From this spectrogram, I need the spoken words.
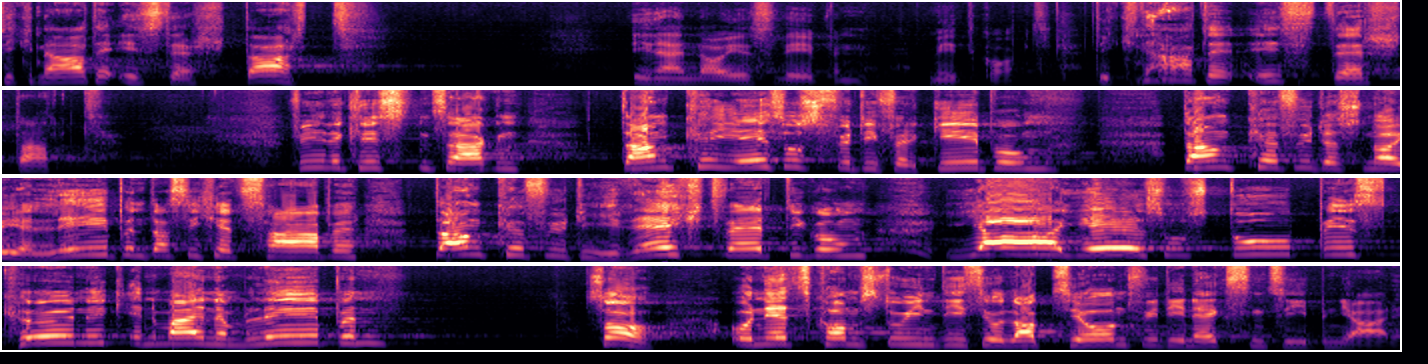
Die Gnade ist der Start in ein neues Leben mit Gott. Die Gnade ist der Start. Viele Christen sagen, danke Jesus für die Vergebung, danke für das neue Leben, das ich jetzt habe, danke für die Rechtfertigung. Ja, Jesus, du bist König in meinem Leben. So, und jetzt kommst du in die Isolation für die nächsten sieben Jahre.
